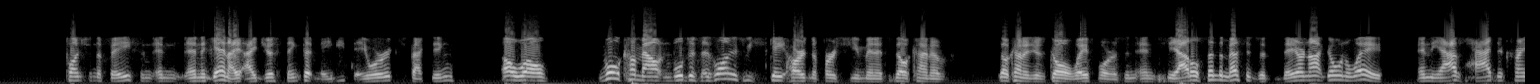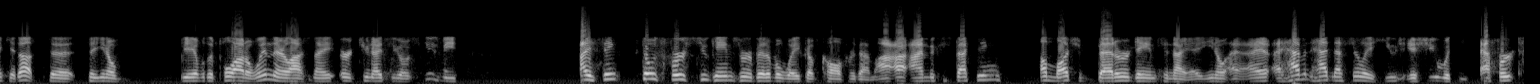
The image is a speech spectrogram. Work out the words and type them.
punch in the face. And, and, and again, I, I just think that maybe they were expecting, oh, well, we'll come out and we'll just, as long as we skate hard in the first few minutes, they'll kind of, they'll kind of just go away for us. And, and Seattle sent a message that they are not going away, and the Avs had to crank it up to to you know be able to pull out a win there last night or two nights ago. Excuse me. I think those first two games were a bit of a wake up call for them. I, I'm expecting a much better game tonight. You know, I, I haven't had necessarily a huge issue with the effort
